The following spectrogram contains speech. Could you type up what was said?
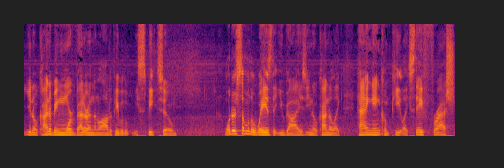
you know, kind of being more veteran than a lot of the people that we speak to. What are some of the ways that you guys, you know, kind of like hang in, compete, like stay fresh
